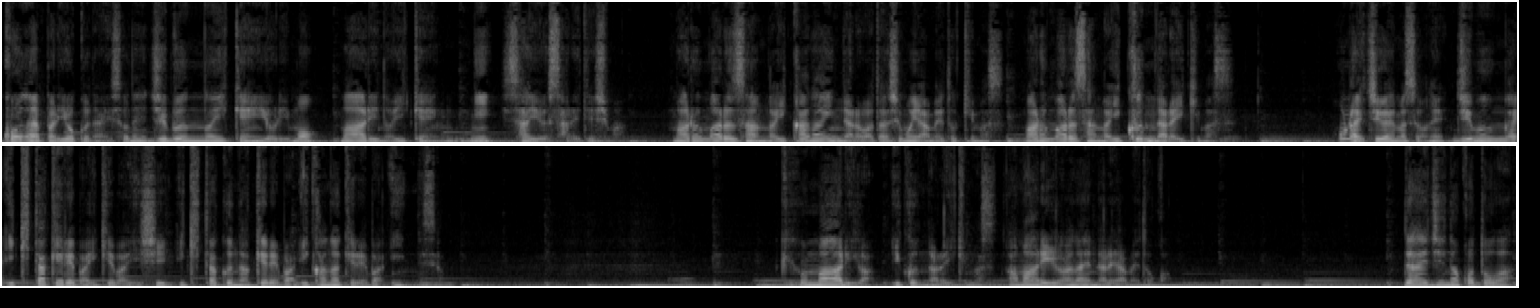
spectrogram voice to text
こういうのはやっぱり良くないですよね。自分の意見よりも周りの意見に左右されてしまう。〇〇さんが行かないんなら私もやめときます。〇〇さんが行くんなら行きます。本来違いますよね。自分が行きたければ行けばいいし、行きたくなければ行かなければいいんですよ。結局周りが行くんなら行きます。あ、周り行かないならやめとこう。大事なことは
